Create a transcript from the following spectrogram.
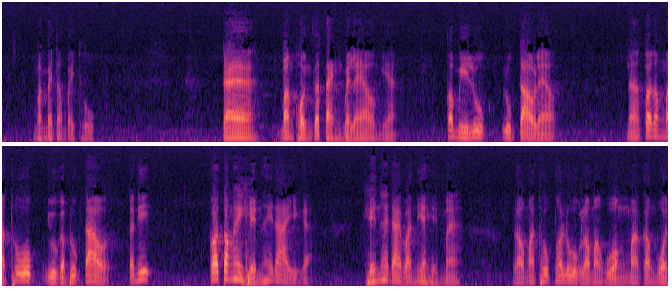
ๆ มันไม่ต้องไปทุกข์ แต่บางคนก็แต่งไปแล้วเงี้ยก็มีลูกลูกเต้าแล้วนะก็ต้องมาทุกข์อยู่กับลูกเต้าตอนนี้ก็ต้องให้เห็นให้ได้อีกอะเห็นให้ได้วันนี้เห็นไหมเรามาทุกข์เพราะลูกเรามาห่วงมากังวล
